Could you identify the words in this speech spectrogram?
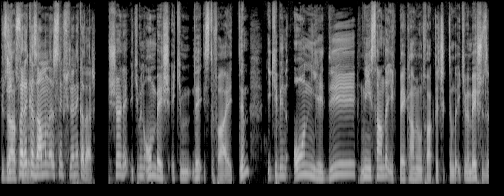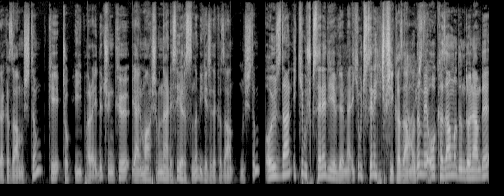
Güzel ilk para soru. kazanmanın arasındaki süre ne kadar? Şöyle 2015 Ekim'de istifa ettim. 2017 Nisan'da ilk BKM Mutfak'ta çıktığımda 2500 lira kazanmıştım ki çok iyi paraydı. Çünkü yani maaşımın neredeyse yarısını bir gecede kazanmıştım. O yüzden iki buçuk sene diyebilirim. Yani iki buçuk sene hiçbir şey kazanmadım işte. ve o kazanmadığım dönemde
